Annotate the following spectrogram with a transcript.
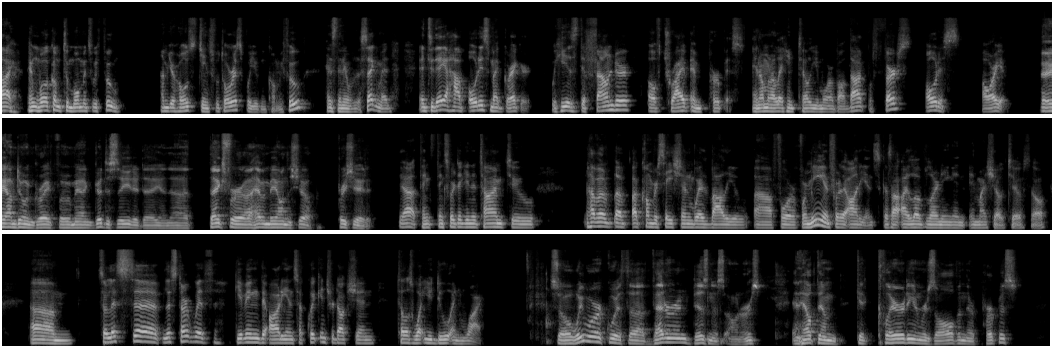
Hi, and welcome to Moments with Foo. I'm your host, James Foo Torres, but you can call me Foo, hence the name of the segment. And today I have Otis McGregor, where he is the founder of Tribe and Purpose. And I'm going to let him tell you more about that. But first, Otis, how are you? Hey, I'm doing great, Foo, man. Good to see you today. And uh, thanks for uh, having me on the show. Appreciate it. Yeah, thanks. Thanks for taking the time to have a, a, a, conversation with value uh, for for me and for the audience because I, I, love learning in in my show too. So, um, so let's uh, let's start with giving the audience a quick introduction. Tell us what you do and why. So we work with uh, veteran business owners and help them get clarity and resolve in their purpose,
